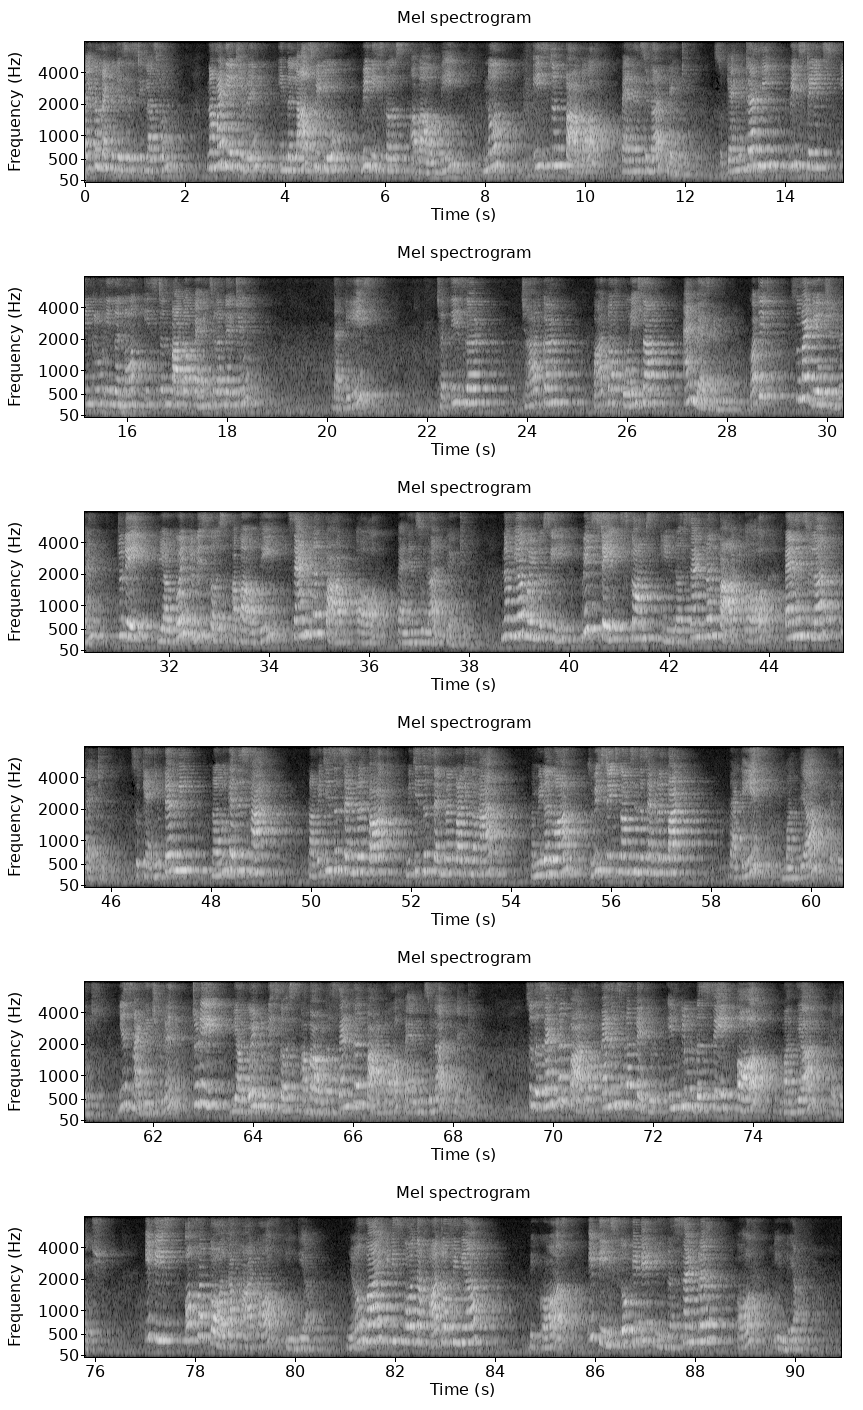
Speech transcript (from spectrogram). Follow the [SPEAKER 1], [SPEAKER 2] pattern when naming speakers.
[SPEAKER 1] welcome back to the SST classroom. Now my dear children, in the last video we discussed about the northeastern part of peninsular plateau. So can you tell me which states include in the northeastern part of peninsular plateau? That is Chhattisgarh, Jharkhand, part of Odisha and West Bengal. Got it? So my dear children, today we are going to discuss about the central part of peninsular plateau. Now we are going to see which states comes in the central part of peninsular plateau. So can you tell me? Now look at this map. Now which is the central part? Which is the central part in the map? The middle one. So which state comes in the central part? That is Madhya Pradesh. Yes, my dear children. Today we are going to discuss about the central part of peninsular plateau. So the central part of peninsular plateau include the state of Madhya Pradesh. It is often called the heart of India. You know why it is called the heart of India? Because it is located in the center of India.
